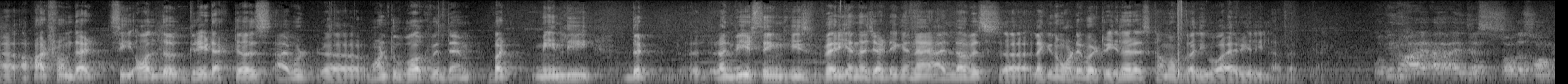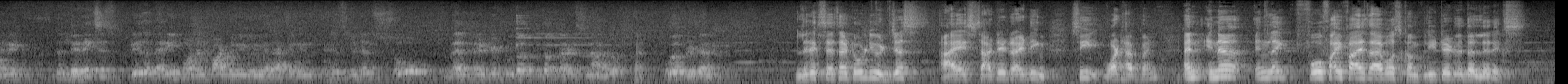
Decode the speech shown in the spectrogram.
Uh, apart from that, see all the great actors, I would uh, want to work with them. But mainly the uh, Ranveer Singh, he's very energetic, and I, I love his uh, like you know whatever trailer has come of Gully Boy, I really love it. Yeah. Okay, no, I, I, I just saw the song and it, the lyrics is plays a very important part when you're doing a rapping and it is written so well connected to the, to the current scenario. Yeah. Who have written it? lyrics as i told you it just i started writing see what happened and in a in like four five hours i was completed with the lyrics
